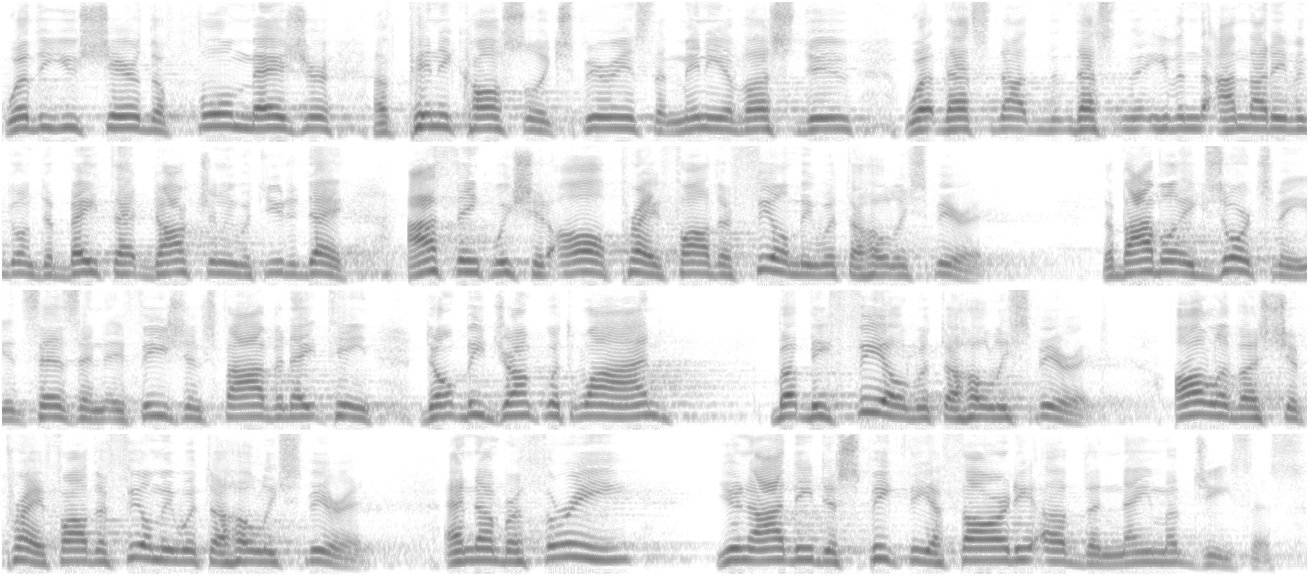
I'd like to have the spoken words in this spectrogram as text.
Whether you share the full measure of Pentecostal experience that many of us do, well, that's not, that's even, I'm not even going to debate that doctrinally with you today. I think we should all pray, Father, fill me with the Holy Spirit. The Bible exhorts me. It says in Ephesians 5 and 18, don't be drunk with wine, but be filled with the Holy Spirit. All of us should pray, Father, fill me with the Holy Spirit. And number three, you know, I need to speak the authority of the name of Jesus.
